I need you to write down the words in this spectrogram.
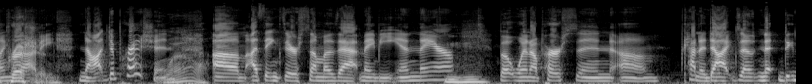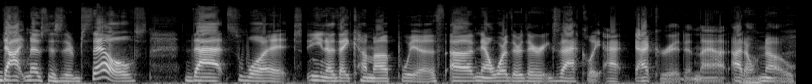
depression. anxiety, not depression. Wow. Um, I think there's some of that maybe in there, Mm-hmm. but when a person um, kind of diagnose, diagnoses themselves, that's what you know they come up with. Uh, now, whether they're exactly ac- accurate in that, I don't know.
